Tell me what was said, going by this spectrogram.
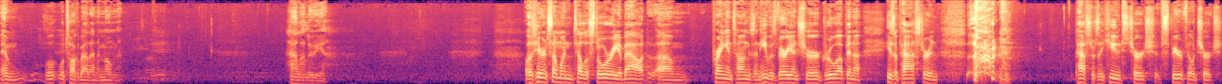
And we'll, we'll talk about that in a moment. Hallelujah. I was hearing someone tell a story about um, praying in tongues, and he was very unsure. Grew up in a, he's a pastor, and pastor's a huge church, spirit filled church.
